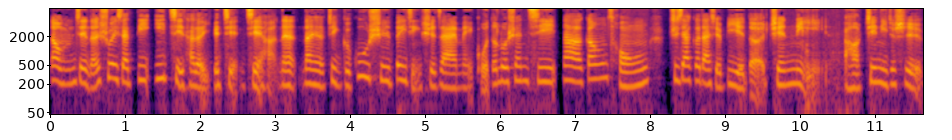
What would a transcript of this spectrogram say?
那我们简单说一下第一季它的一个简介哈。那那这个故事背景是在美国的洛杉矶。那刚从芝加哥大学毕业的 Jenny，然后 Jenny 就是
